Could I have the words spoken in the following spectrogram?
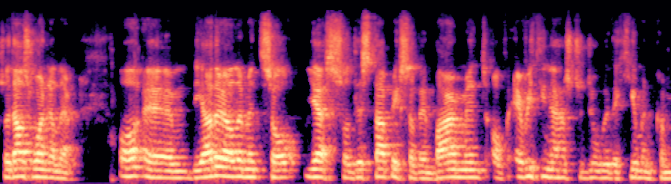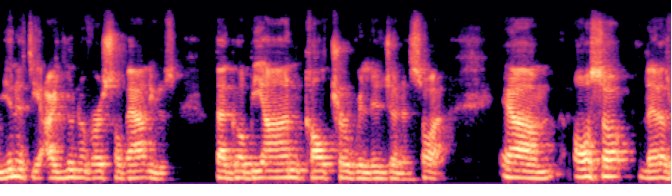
So that's one element. Uh, um, the other element, so yes, so these topics of environment, of everything that has to do with the human community are universal values that go beyond culture, religion, and so on. Um, also, let us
